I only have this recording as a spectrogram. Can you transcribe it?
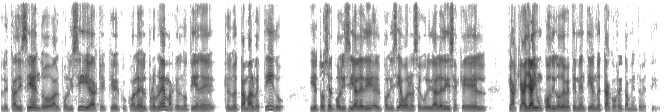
le está diciendo al policía que, cuál es el problema, que él no tiene, que él no está mal vestido. Y entonces el policía le di, el policía, bueno, el seguridad le dice que él, que aquí allá hay un código de vestimenta y él no está correctamente vestido.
